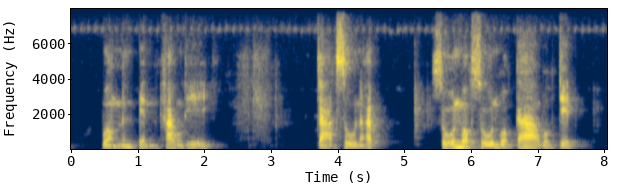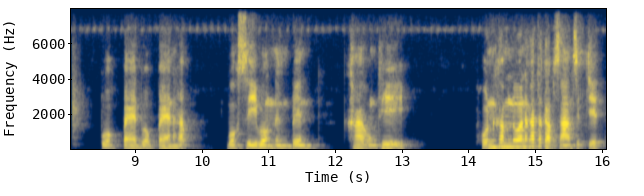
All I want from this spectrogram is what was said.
1 บวก 1 เป็นค่าคงที่ จาก0นะครับ0บวก0บวก9บวก7บวก8บวก8นะครับ บวก4บวก1เป็นค่าคงที่ ผลคำนวณนะครับเท่ากับ 37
